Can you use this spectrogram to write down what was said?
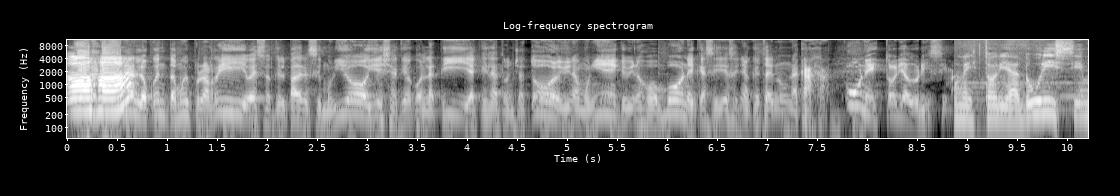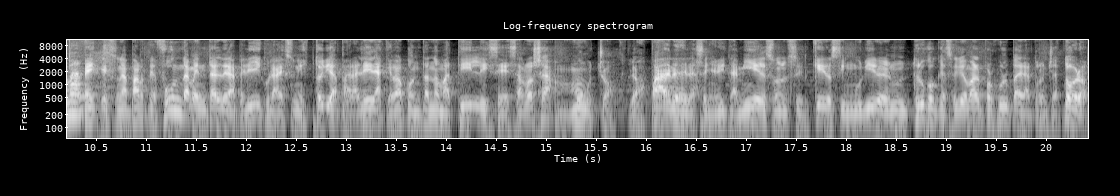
Ajá. Original lo cuenta muy por arriba, eso que el padre se murió y ella quedó con la tía, que es la tronchatoro, y una muñeca y unos bombones que hace 10 años que está en una caja. Una historia durísima. Una historia durísima. Es una parte fundamental de la película, es una historia paralela que va contando Matilde y se desarrolla mucho. Los padres de la señorita Miel son cirqueros y murieron en un truco que salió mal por culpa de la tronchatoro.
